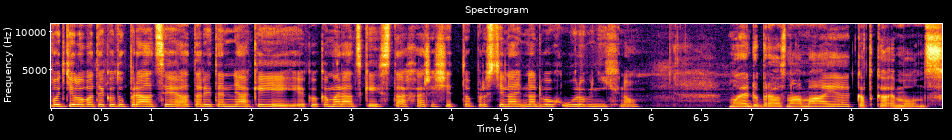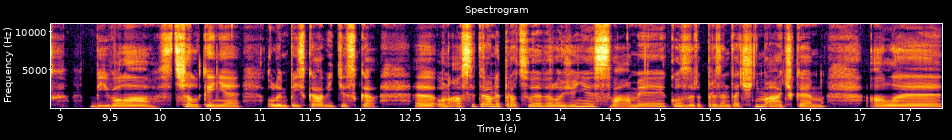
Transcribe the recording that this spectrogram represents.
oddělovat jako tu práci a tady ten nějaký jako kamarádský vztah a řešit to prostě na, na dvou úrovních, no. Moje dobrá známá je Katka Emons, bývalá střelkyně, olympijská vítězka. Eh, ona asi teda nepracuje vyloženě s vámi jako s reprezentačním Ačkem, ale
